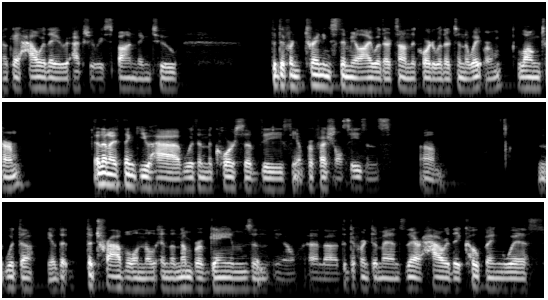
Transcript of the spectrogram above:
okay, how are they actually responding to the different training stimuli, whether it's on the court or whether it's in the weight room, long term, and then I think you have within the course of these you know professional seasons, um, with the you know the the travel and the and the number of games and you know and uh, the different demands there. How are they coping with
